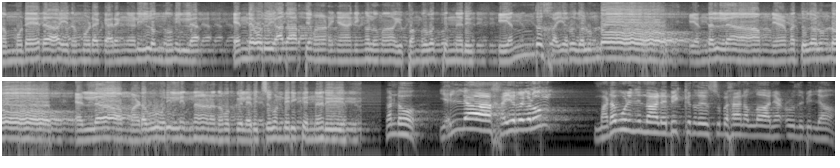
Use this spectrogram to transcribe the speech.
നമ്മുടേതായി നമ്മുടെ കരങ്ങളിൽ ഒന്നുമില്ല. എന്റെ ഒരു യാഥാർത്ഥ്യമാണ് ഞാൻ നിങ്ങളുമായി പങ്കുവെക്കുന്നത്. എന്ത് ഹൈറുകളുണ്ടോ എന്തെല്ലാം ഞാമത്തുകളുണ്ടോ എല്ലാം മടവൂരിൽ നിന്നാണ് നമുക്ക് ലഭിച്ചുകൊണ്ടിരിക്കുന്നത്. കണ്ടോ എല്ലാ ഹൈറുകളും മടവൂരിൽ നിന്നാ ലഭിക്കുന്നത് സുബഹാൻ അള്ളാ നഴുതുബില്ല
